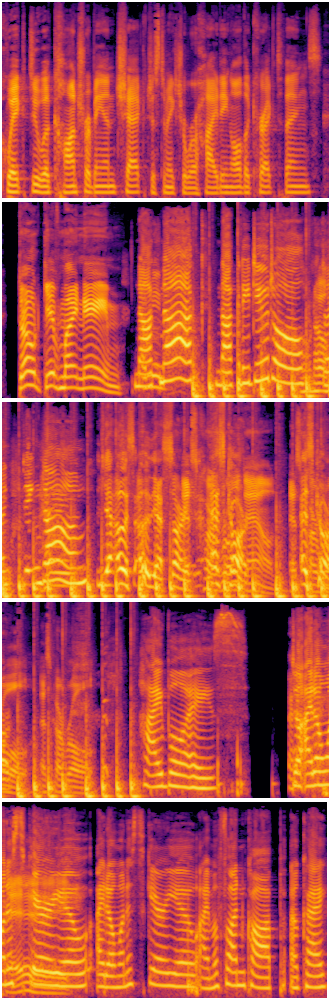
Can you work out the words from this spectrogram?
quick do a contraband check just to make sure we're hiding all the correct things? Don't give my name. Knock, mean- knock. Knockety doodle. Oh, no. Ding, ding dong. Yeah. Oh, s- oh yeah. Sorry. Escar, S roll car. down. Escar, S-car. roll. Escar roll. Hi, boys. Don't- I don't want to scare you. I don't want to scare you. I'm a fun cop. Okay.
